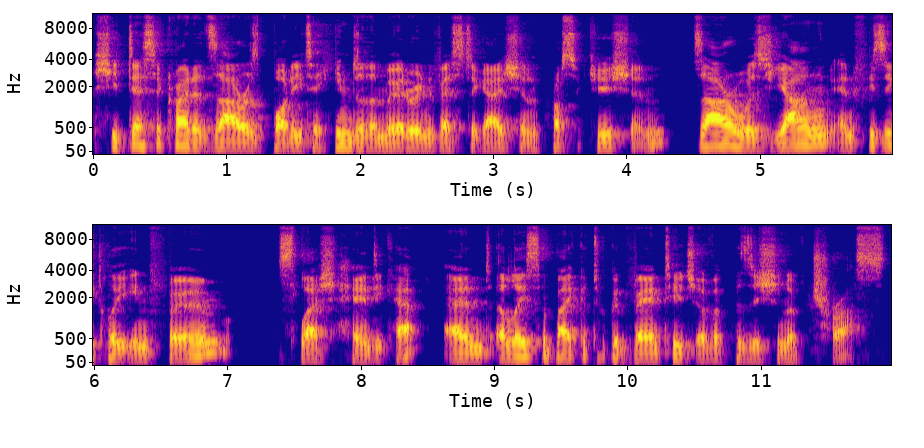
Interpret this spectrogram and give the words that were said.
She desecrated Zara's body to hinder the murder investigation and prosecution. Zara was young and physically infirm slash handicapped, and Elisa Baker took advantage of a position of trust.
